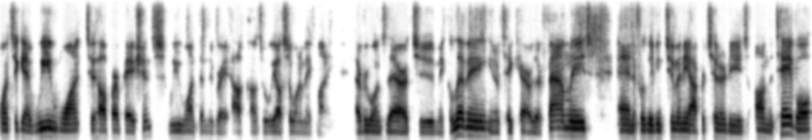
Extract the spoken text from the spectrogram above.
once again, we want to help our patients. We want them to great outcomes, but we also want to make money. Everyone's there to make a living, you know, take care of their families. And if we're leaving too many opportunities on the table,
